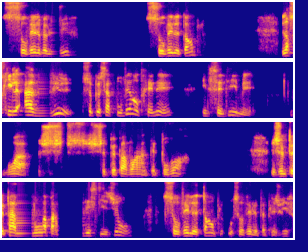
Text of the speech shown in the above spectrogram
Sauver le peuple juif? Sauver le temple? Lorsqu'il a vu ce que ça pouvait entraîner, il s'est dit, mais moi, je ne peux pas avoir un tel pouvoir. Je ne peux pas, moi, par décision, sauver le temple ou sauver le peuple juif.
